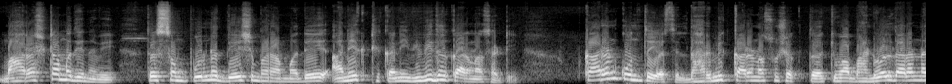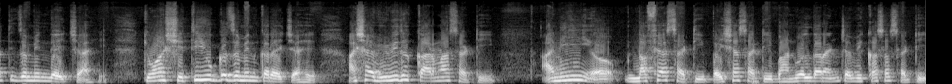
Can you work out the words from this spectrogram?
महाराष्ट्रामध्ये नव्हे तर संपूर्ण देशभरामध्ये अनेक ठिकाणी विविध कारणासाठी. कारण कोणतंही असेल धार्मिक कारण असू शकतं किंवा भांडवलदारांना ती जमीन द्यायची आहे किंवा शेतीयोग्य जमीन करायची आहे अशा विविध कारणासाठी आणि नफ्यासाठी पैशासाठी भांडवलदारांच्या विकासासाठी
